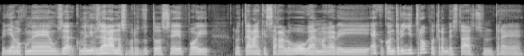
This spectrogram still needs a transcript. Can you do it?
vediamo come, usa- come li useranno, soprattutto se poi lotterà anche Sarah Logan, magari... Ecco, contro gli Throw potrebbe starci un 3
